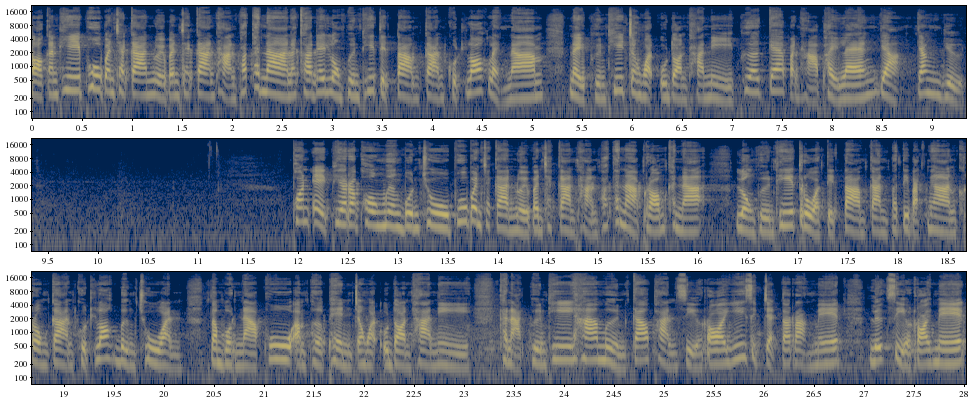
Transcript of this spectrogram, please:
ต่อกันที่ผู้บัญชาการหน่วยบัญชาการฐานพัฒนานะคะ ได้ลงพื้นที่ติดตามการขุดลอกแหล่งน้ำในพื้นที่จังหวัดอุดรธานี เพื่อแก้ปัญหาภัยแล้งอย่างยั่งยืน พลเอกเพียรพงษ์เมืองบุญชู ผู้บัญชาการหน่วยบัญชาการฐานพัฒนาพร้อมคณะ ลงพื้นที่ตรวจติดตามการปฏิบัติงานโครงการขุดลอกบึงชวน ตำบลนาผู้อำเภอเพนจังหวัดอุดรธานี ขนาดพื้นที่ 59,427 ตารางเมตร ลึก 400 เมตร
